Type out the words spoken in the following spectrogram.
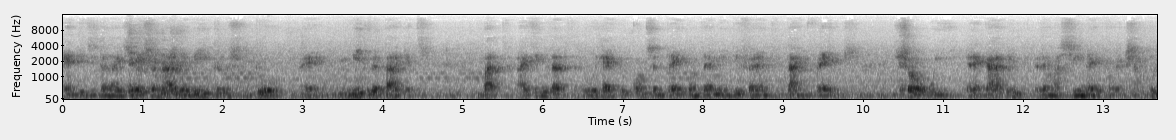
and digitalization are the vehicles to uh, meet the targets but I think that we have to concentrate on them in different time frames. So we, regarding the machinery, for example,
